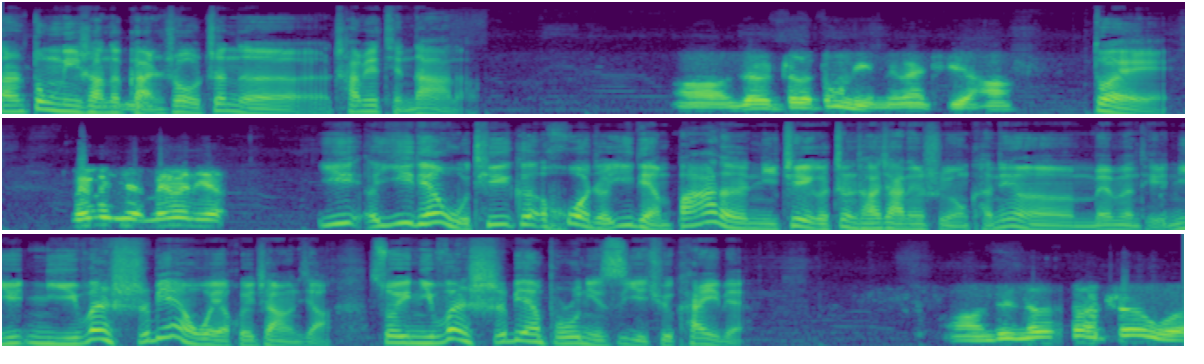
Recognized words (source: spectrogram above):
但是动力上的感受真的差别挺大的。哦，这这个动力没问题哈。对，没问题，没问题。一一点五 T 跟或者一点八的，你这个正常家庭使用肯定没问题。你你问十遍我也会这样讲，所以你问十遍不如你自己去开一遍。啊，这那那车我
